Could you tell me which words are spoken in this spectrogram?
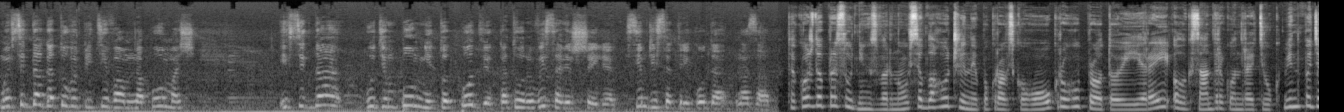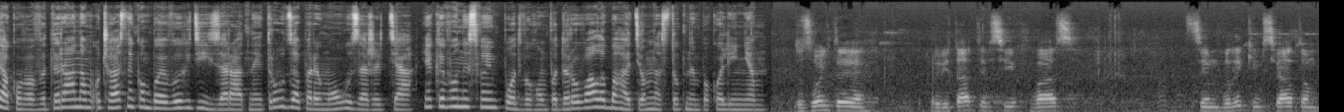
мы всегда готовы прийти вам на помощь и всегда будем помнить тот подвиг, который вы совершили 73 года назад. Також до присутніх звернувся благочинний Покровського округу протоієрей Олександр Кондратюк. Він подякував ветеранам, учасникам бойових дій за ратний труд за перемогу за життя, яке вони своїм подвигом подарували багатьом наступним поколінням. Дозвольте привітати всіх вас з цим великим святом,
